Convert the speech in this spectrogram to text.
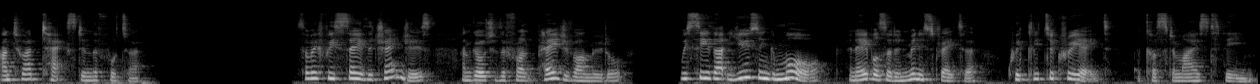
and to add text in the footer. So if we save the changes and go to the front page of our Moodle, we see that using More enables an administrator quickly to create a customised theme.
